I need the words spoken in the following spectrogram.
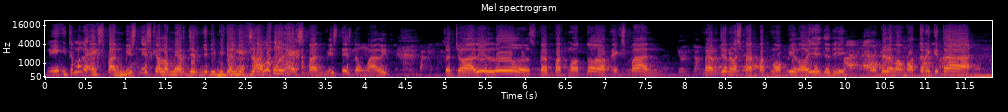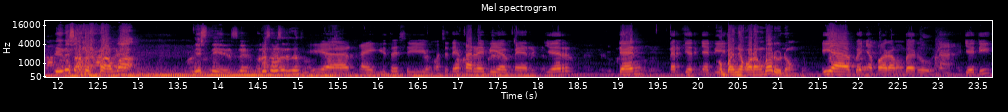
i- itu mah nggak expand bisnis kalau mergernya di bidang yang sama nggak expand bisnis dong Mali kecuali lu spare part motor expand. Merger sama spare part mobil. Oh iya jadi mobil sama motor kita ini sama-sama bisnis ya. terus terus terus Iya kayak gitu sih. Maksudnya karena dia merger dan mergernya di oh, banyak orang baru dong Iya banyak orang baru. Nah jadi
